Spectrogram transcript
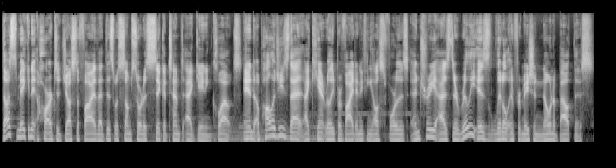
thus making it hard to justify that this was some sort of sick attempt at gaining clout. And apologies that I can't really provide provide anything else for this entry as there really is little information known about this.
